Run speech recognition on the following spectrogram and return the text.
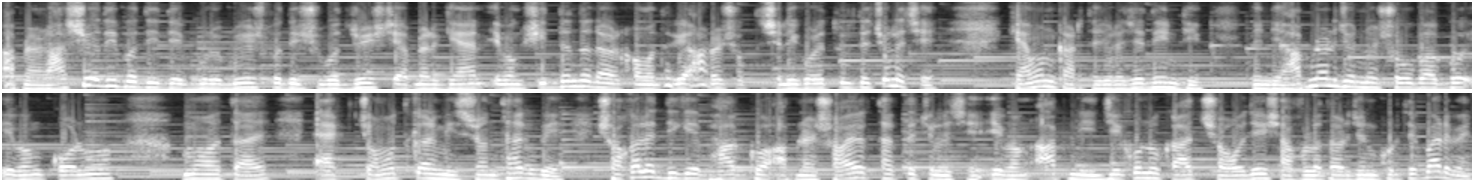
আপনার রাশি অধিপতি দেবগুরু বৃহস্পতির শুভ দৃষ্টি আপনার জ্ঞান এবং সিদ্ধান্ত নেওয়ার ক্ষমতাকে আরও শক্তিশালী করে তুলতে চলেছে। কেমন কাটতে চলেছে দিনটি? দিনটি আপনার জন্য সৌভাগ্য এবং কর্মমতায় এক চমৎকার মিশ্রণ থাকবে। সকালের দিকে ভাগ্য আপনার সহায়ক থাকতে চলেছে এবং আপনি যে কোনো কাজ সহজেই সফলতা অর্জন করতে পারবেন।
